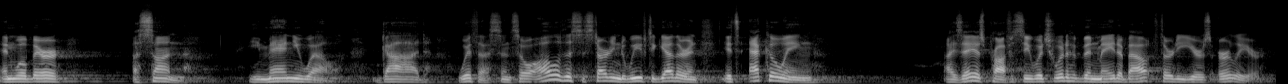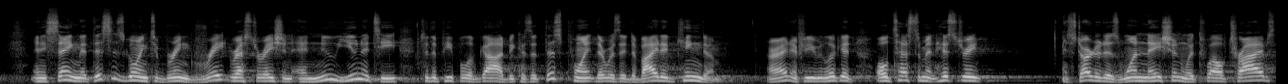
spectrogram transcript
and will bear a son Emmanuel God with us. And so all of this is starting to weave together and it's echoing Isaiah's prophecy which would have been made about 30 years earlier and he's saying that this is going to bring great restoration and new unity to the people of God because at this point there was a divided kingdom. All right, if you look at Old Testament history, it started as one nation with 12 tribes,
